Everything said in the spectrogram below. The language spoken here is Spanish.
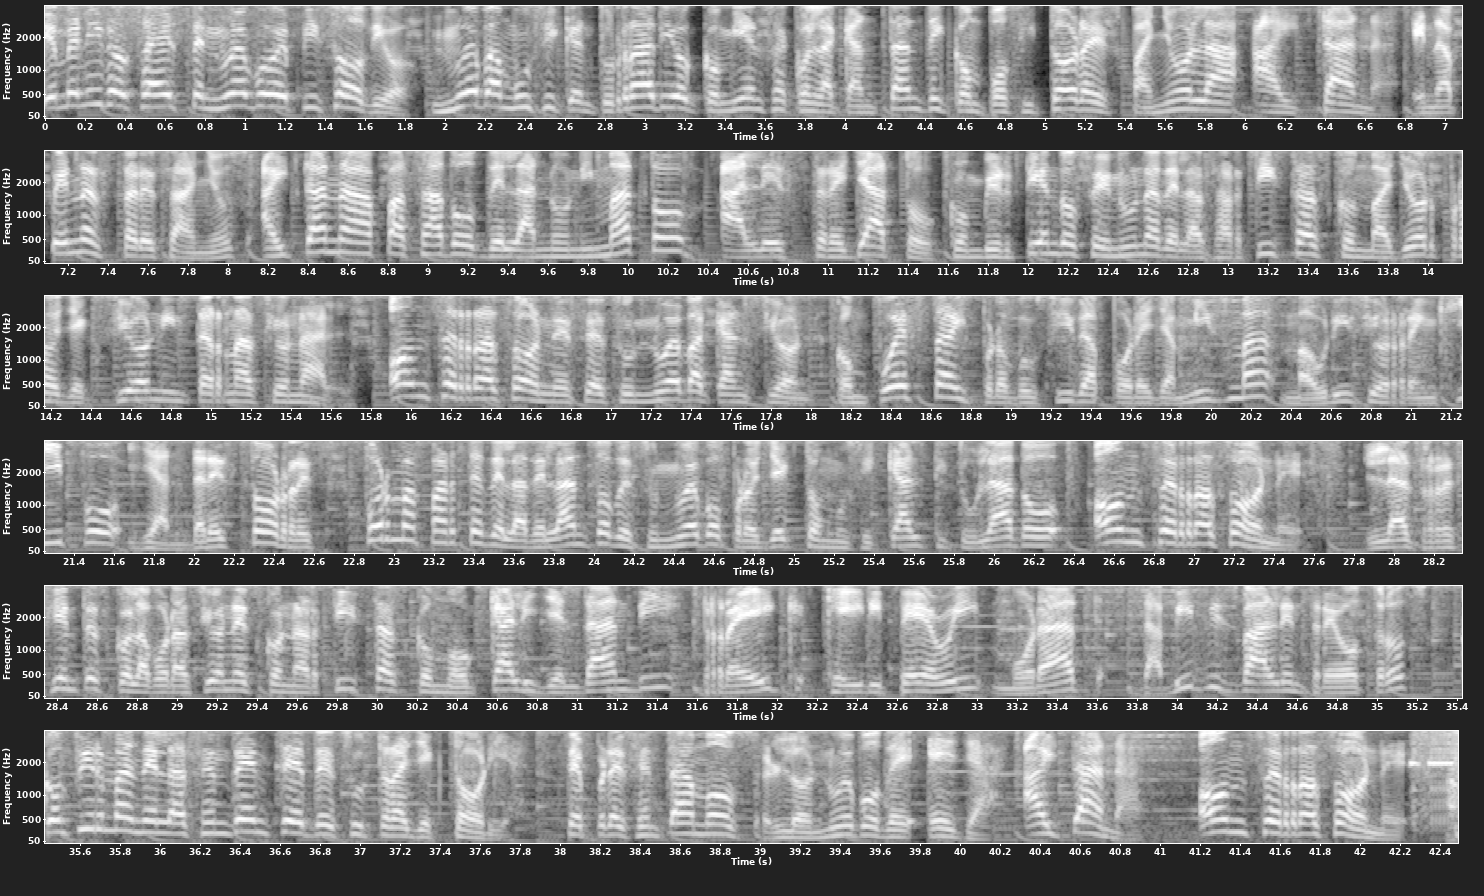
Bienvenidos a este nuevo episodio. Nueva música en tu radio comienza con la cantante y compositora española Aitana. En apenas tres años, Aitana ha pasado del anonimato al estrellato, convirtiéndose en una de las artistas con mayor proyección internacional. 11 Razones es su nueva canción, compuesta y producida por ella misma, Mauricio Rengifo y Andrés Torres, forma parte del adelanto de su nuevo proyecto musical titulado 11 Razones. Las recientes colaboraciones con artistas como Cali y el Dandy, Rake, Katy Perry, Morat, David Bisbal, entre otros, confirman el ascendente de su trayectoria. Te presentamos lo nuevo de ella, Aitana, 11 razones.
